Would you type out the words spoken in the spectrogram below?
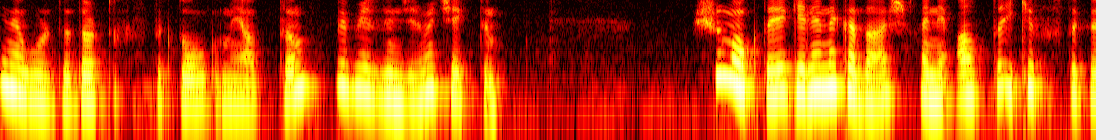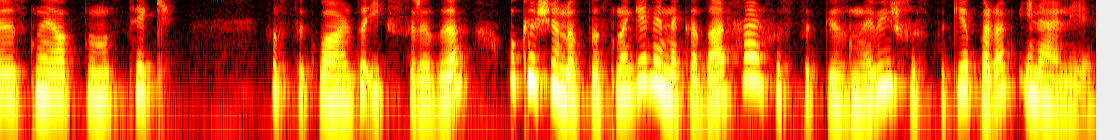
Yine burada dörtlü fıstık dolgumu yaptım ve bir zincirimi çektim. Şu noktaya gelene kadar hani altta iki fıstık arasında yaptığımız tek fıstık vardı ilk sırada. O köşe noktasına gelene kadar her fıstık gözüne bir fıstık yaparak ilerleyelim.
